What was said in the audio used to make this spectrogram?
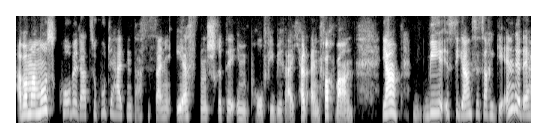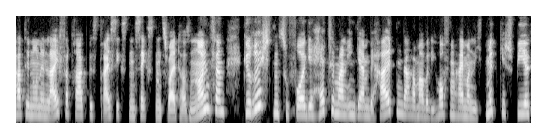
Aber man muss Kobel dazu gute halten, dass es seine ersten Schritte im Profibereich halt einfach waren. Ja, wie ist die ganze Sache geendet? Er hatte nun einen Live-Vertrag bis 30.06.2019. Gerüchten zufolge hätte man ihn gern behalten, da haben aber die Hoffenheimer nicht mitgespielt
